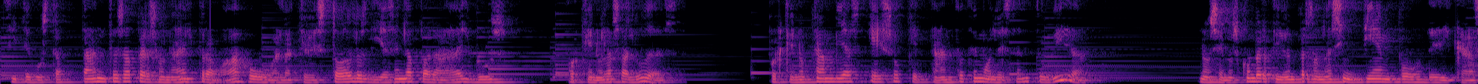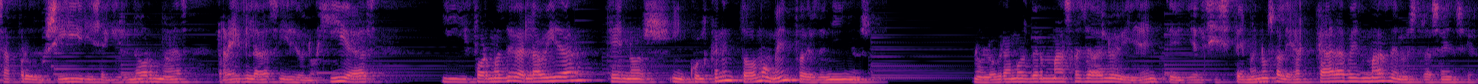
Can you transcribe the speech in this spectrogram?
Si te gusta tanto esa persona del trabajo o a la que ves todos los días en la parada del bus, ¿por qué no la saludas? ¿Por qué no cambias eso que tanto te molesta en tu vida? Nos hemos convertido en personas sin tiempo, dedicadas a producir y seguir normas, reglas, ideologías y formas de ver la vida que nos inculcan en todo momento desde niños. No logramos ver más allá de lo evidente y el sistema nos aleja cada vez más de nuestra esencia,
